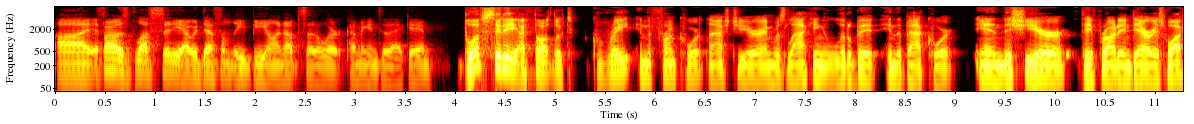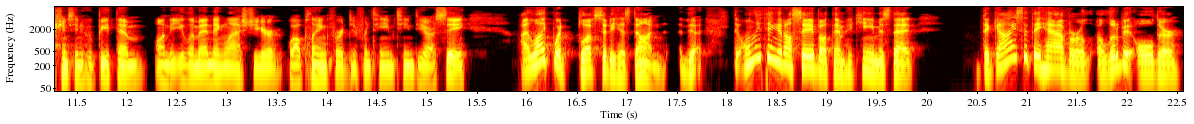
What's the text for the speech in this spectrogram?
uh, if I was Bluff City, I would definitely be on upset alert coming into that game. Bluff City, I thought looked great in the front court last year and was lacking a little bit in the back court. And this year, they've brought in Darius Washington, who beat them on the Elam ending last year while playing for a different team, Team DRC. I like what Bluff City has done. The, the only thing that I'll say about them, Hakeem, is that the guys that they have are a little bit older.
